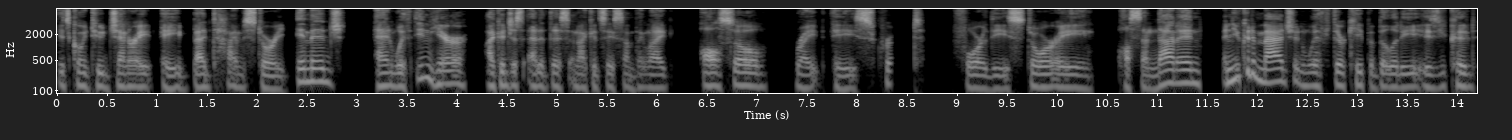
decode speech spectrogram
It's going to generate a bedtime story image. And within here, I could just edit this and I could say something like, also write a script for the story. I'll send that in. And you could imagine with their capability is you could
